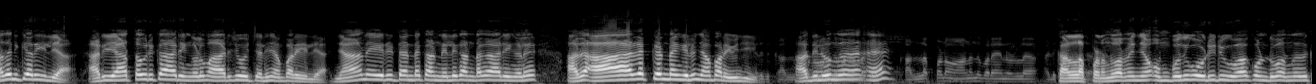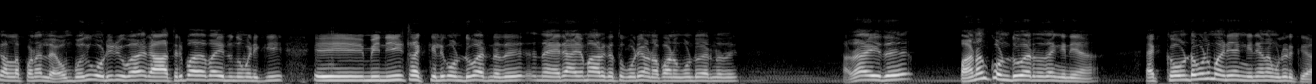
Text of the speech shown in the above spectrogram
അതെനിക്കറിയില്ല. അറിയാത്ത ഒരു കാര്യങ്ങളും ആര് ചോദിച്ചാലും ഞാൻ പറയില്ല. ഞാൻ നേരിട്ട് എന്റെ കണ്ണിൽ കണ്ട കാര്യങ്ങൾ അത് ആരൊക്കെ ഉണ്ടെങ്കിലും ഞാൻ പറയുകയും ചെയ്യും. അതിലൊന്ന് കള്ളപ്പണം ആണെന്ന് പറയാനുള്ള അടിസ്ഥാനം കള്ളപ്പണം എന്ന് പറഞ്ഞു കഴിഞ്ഞാൽ ഒമ്പത് കോടി രൂപ കൊണ്ടുവന്നത് കള്ളപ്പണല്ലേ ഒമ്പത് കോടി രൂപ രാത്രി പതിനൊന്ന് മണിക്ക് ഈ മിനി ട്രക്കിൽ കൊണ്ടുവരുന്നത് നേരായ മാർഗത്തിൽ കൂടിയാണോ പണം കൊണ്ടുവരുന്നത്? അതായത് പണം കൊണ്ടുവരുന്നത് എങ്ങനെയാണ് അക്കൗണ്ടബിൾ മണി എങ്ങനെയാണ് നമ്മൾ എടുക്കുക?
